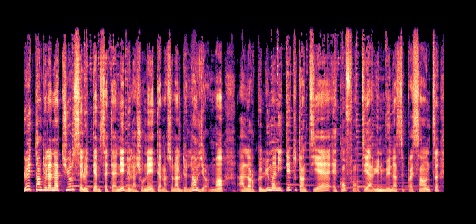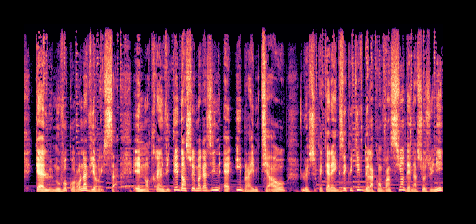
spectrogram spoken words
Le temps de la nature, c'est le thème cette année de la Journée internationale de l'environnement, alors que l'humanité tout entière est confrontée à une menace pressante qu'est le nouveau coronavirus. Et notre invité dans ce magazine est Ibrahim Tiao, le secrétaire exécutif de la Convention des Nations Unies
